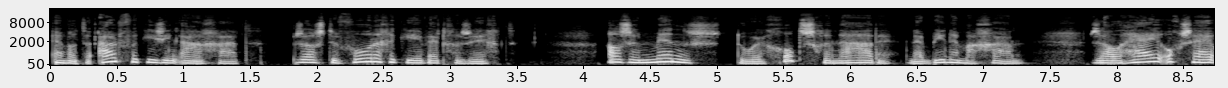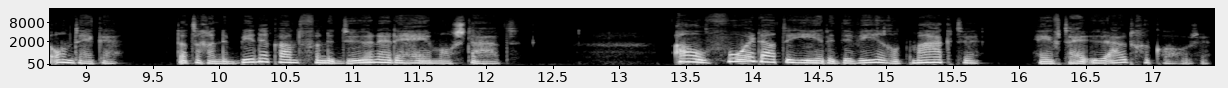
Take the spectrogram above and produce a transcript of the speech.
En wat de uitverkiezing aangaat, zoals de vorige keer werd gezegd, als een mens door Gods genade naar binnen mag gaan, zal hij of zij ontdekken dat er aan de binnenkant van de deur naar de hemel staat. Al voordat de Heere de wereld maakte, heeft hij u uitgekozen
